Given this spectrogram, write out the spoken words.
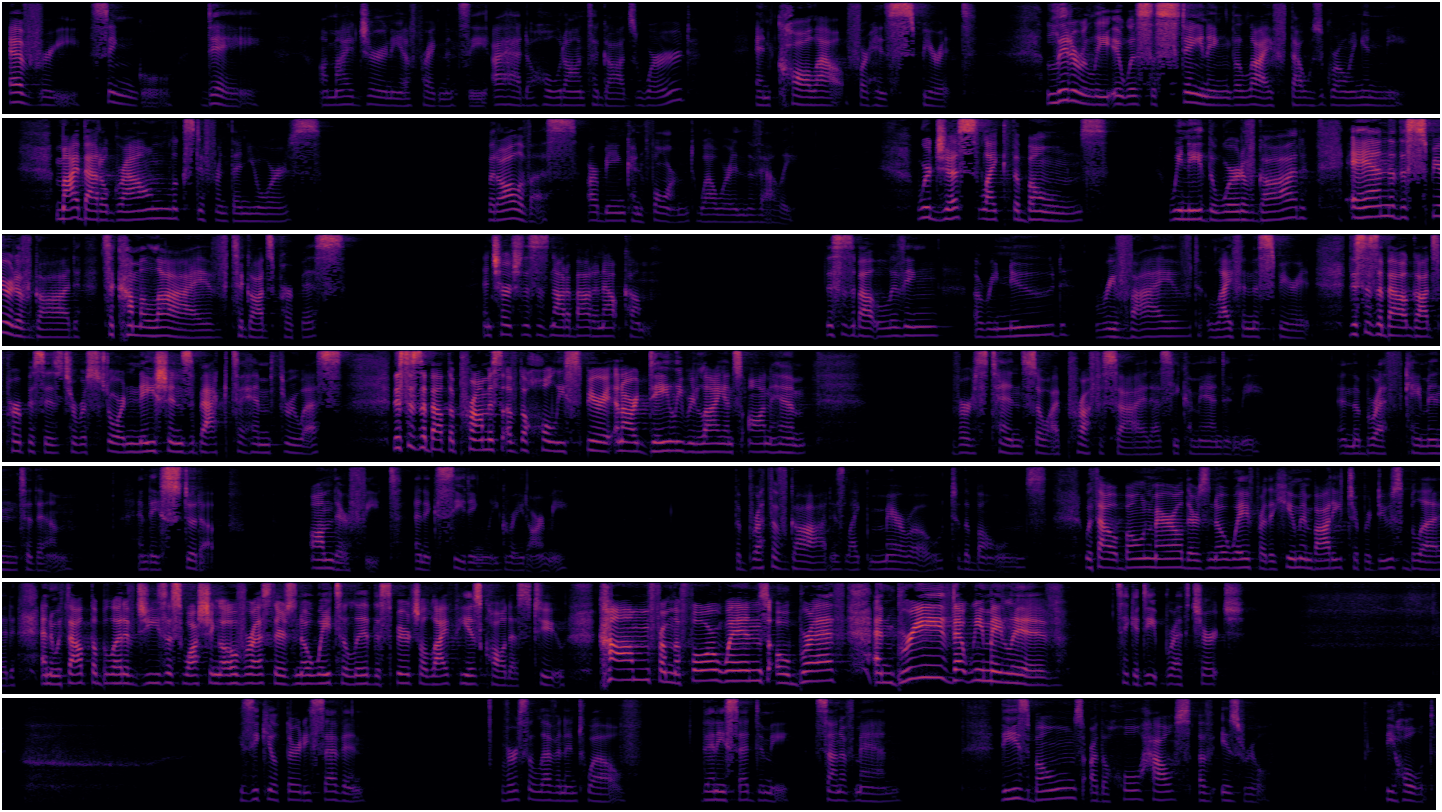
Every single day on my journey of pregnancy, I had to hold on to God's Word and call out for His Spirit. Literally, it was sustaining the life that was growing in me. My battleground looks different than yours. But all of us are being conformed while we're in the valley. We're just like the bones. We need the Word of God and the Spirit of God to come alive to God's purpose. And, church, this is not about an outcome. This is about living a renewed, revived life in the Spirit. This is about God's purposes to restore nations back to Him through us. This is about the promise of the Holy Spirit and our daily reliance on Him. Verse 10 So I prophesied as He commanded me, and the breath came into them, and they stood up on their feet, an exceedingly great army. The breath of God is like marrow to the bones. Without bone marrow, there's no way for the human body to produce blood. And without the blood of Jesus washing over us, there's no way to live the spiritual life He has called us to. Come from the four winds, O breath, and breathe that we may live. Take a deep breath, church. Ezekiel 37, verse 11 and 12. Then he said to me, Son of man. These bones are the whole house of Israel. Behold,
